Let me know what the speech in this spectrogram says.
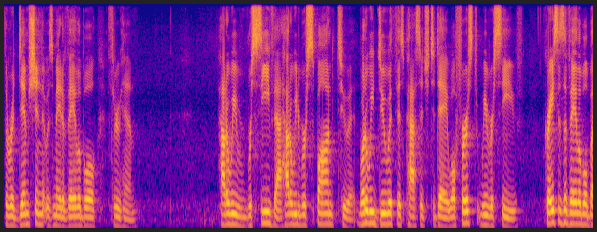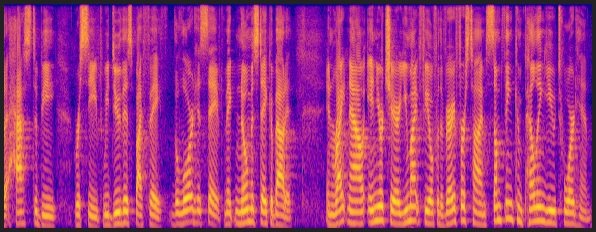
The redemption that was made available through him. How do we receive that? How do we respond to it? What do we do with this passage today? Well, first, we receive. Grace is available, but it has to be received. We do this by faith. The Lord has saved. Make no mistake about it. And right now, in your chair, you might feel for the very first time something compelling you toward Him.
